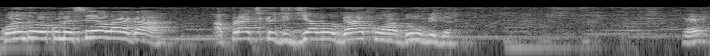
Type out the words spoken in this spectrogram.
Quando eu comecei a largar a prática de dialogar com a dúvida, né?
